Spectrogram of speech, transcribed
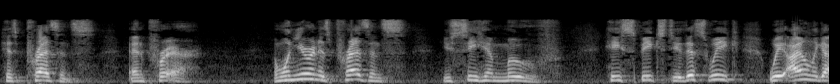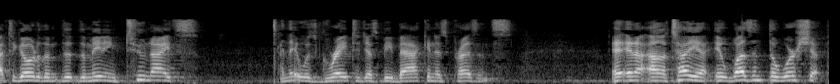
His presence and prayer. And when you're in His presence, you see him move. He speaks to you. This week, we, I only got to go to the, the, the meeting two nights, and it was great to just be back in his presence. And, and I'll tell you, it wasn't the worship.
